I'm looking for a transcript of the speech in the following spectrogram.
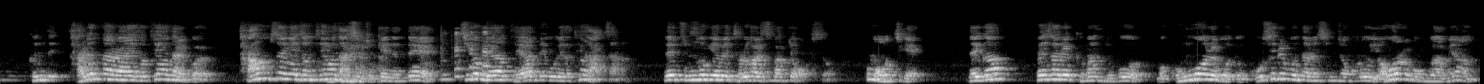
음. 근데 다른 나라에서 태어날 걸 다음 생에선 태어났으면 좋겠는데 지금 내가 대한민국에서 태어났잖아. 내 중소기업에 들어갈 수밖에 없어. 그럼 어떻게? 해? 내가 회사를 그만두고 뭐 공무원을 보든 고시를 본다는 심정으로 영어를 공부하면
